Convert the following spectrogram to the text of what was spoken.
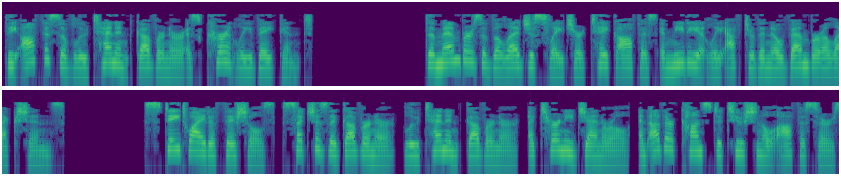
The office of Lieutenant Governor is currently vacant. The members of the legislature take office immediately after the November elections. Statewide officials, such as the governor, lieutenant governor, attorney general, and other constitutional officers,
